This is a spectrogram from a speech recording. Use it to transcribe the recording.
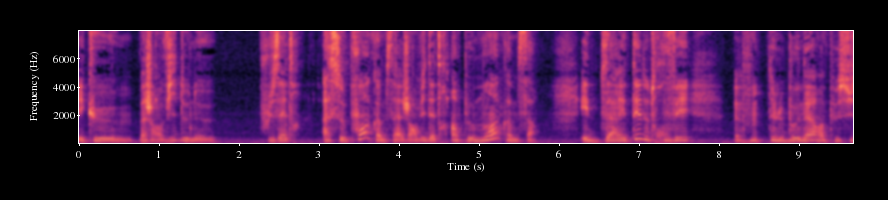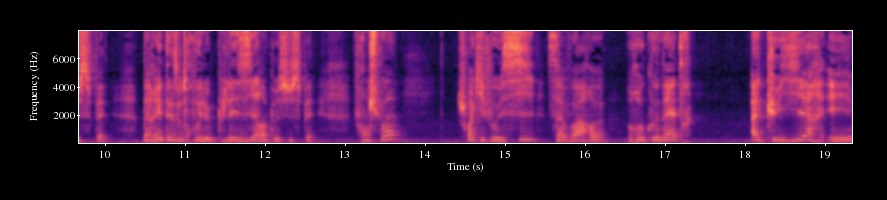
et que bah, j'ai envie de ne plus être à ce point comme ça, j'ai envie d'être un peu moins comme ça et d'arrêter de trouver le bonheur un peu suspect, d'arrêter de trouver le plaisir un peu suspect. Franchement, je crois qu'il faut aussi savoir euh, reconnaître, accueillir et,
